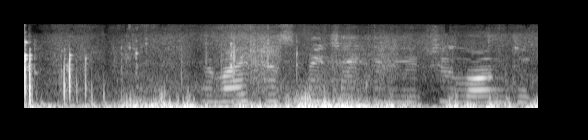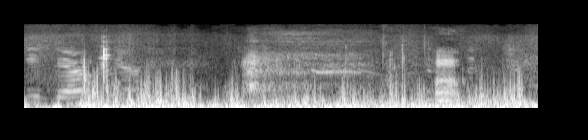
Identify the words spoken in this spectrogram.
it might just be taking you too long to get down here.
